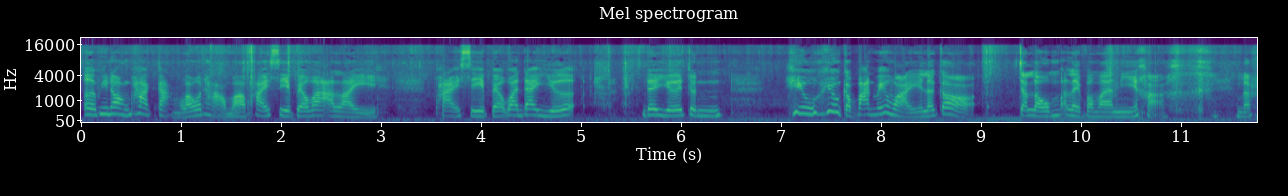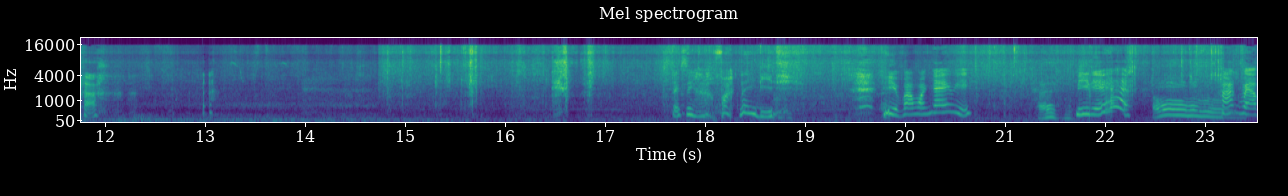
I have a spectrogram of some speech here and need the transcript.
เออพี่น้องภาคกลางเราถามว่าพายเซแปลว่าอะไร พายเซแปลว่าได้เยอะ ได้เยอะจนหิวหิวกลับบ้านไม่ไหว แล้วก็จะล้มอะไรประมาณนี้ค่ะนะคะ แต่สิหาฟักได้ดีดีพี่ฟักฟักง่ายพี่เฮ้ยนี่เด้โอ้ฟักแบบ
